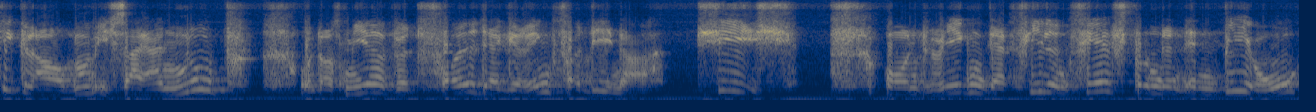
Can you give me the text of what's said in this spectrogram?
Die glauben, ich sei ein Noob und aus mir wird voll der Geringverdiener. Sheesh. Und wegen der vielen Fehlstunden in Bio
